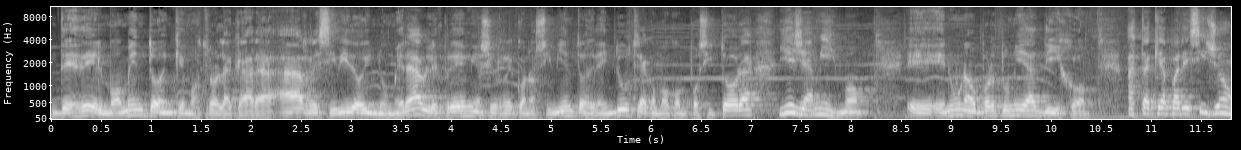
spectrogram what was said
desde el momento en que mostró la cara. Ha recibido innumerables premios y reconocimientos de la industria como compositora y ella misma eh, en una oportunidad dijo, hasta que aparecí yo,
